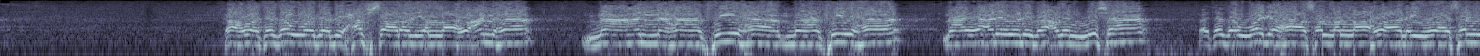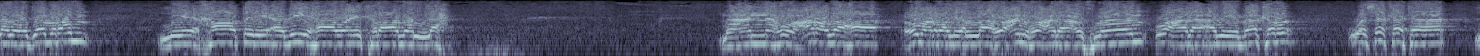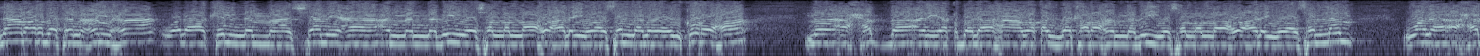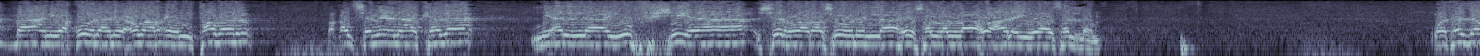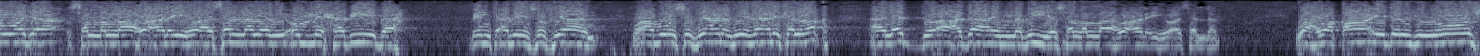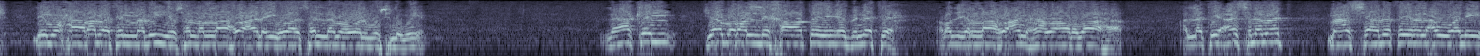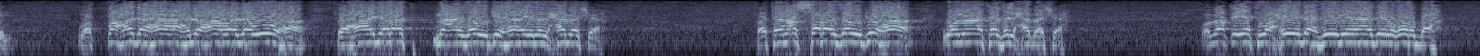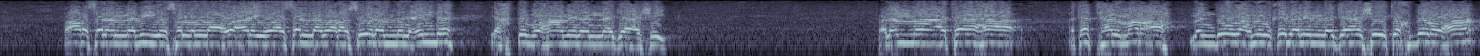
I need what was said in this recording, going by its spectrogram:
فهو تزوج بحفصة رضي الله عنها مع أنها فيها ما فيها ما يعرض لبعض النساء فتزوجها صلى الله عليه وسلم جبرا لخاطر أبيها وإكراما له. مع أنه عرضها عمر رضي الله عنه على عثمان وعلى أبي بكر وسكت لا رغبة عنها ولكن لما سمع أن النبي صلى الله عليه وسلم يذكرها ما أحب أن يقبلها وقد ذكرها النبي صلى الله عليه وسلم ولا أحب أن يقول لعمر انتظر فقد سمعنا كذا لئلا يفشي سر رسول الله صلى الله عليه وسلم. وتزوج صلى الله عليه وسلم بأم حبيبة بنت أبي سفيان. وابو سفيان في ذلك الوقت ألد أعداء النبي صلى الله عليه وسلم وهو قائد الجيوش لمحاربة النبي صلى الله عليه وسلم والمسلمين. لكن جبرا لخاطر ابنته رضي الله عنها وأرضاها التي أسلمت مع السابقين الأولين واضطهدها أهلها وذووها فهاجرت مع زوجها إلى الحبشة. فتنصر زوجها ومات في الحبشة وبقيت وحيدة في بلاد الغربة فأرسل النبي صلى الله عليه وسلم رسولا من عنده يخطبها من النجاشي. فلما أتاها أتتها المرأة مندوبة من قبل النجاشي تخبرها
